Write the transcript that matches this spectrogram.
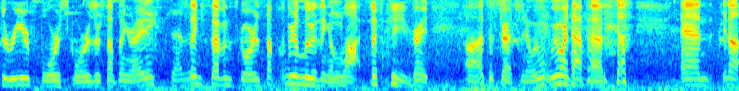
three or four scores or something, right? Six, seven. Six, seven scores. Something. We were losing 15. a lot. Fifteen, great. Uh, that's a stretch. You know, we, we weren't that bad. and you know,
